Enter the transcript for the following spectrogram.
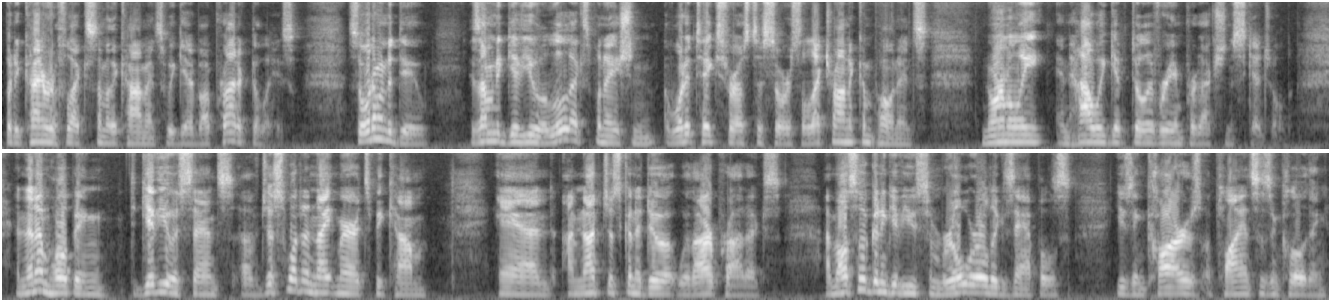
but it kind of reflects some of the comments we get about product delays. So what I'm going to do is I'm going to give you a little explanation of what it takes for us to source electronic components normally and how we get delivery and production scheduled. And then I'm hoping to give you a sense of just what a nightmare it's become. And I'm not just going to do it with our products. I'm also going to give you some real world examples using cars, appliances, and clothing,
